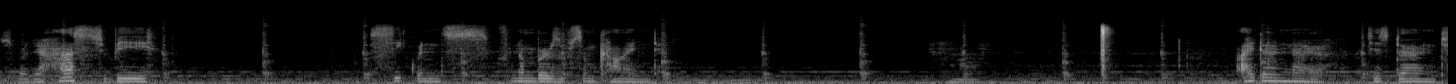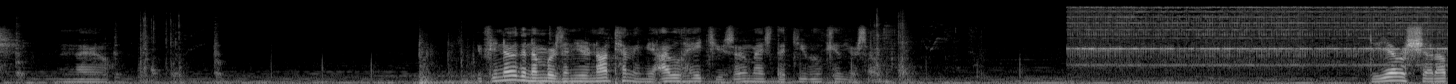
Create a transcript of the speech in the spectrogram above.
So there has to be sequence of numbers of some kind. Hmm. I don't know. I just don't know. If you know the numbers and you're not telling me, I will hate you so much that you will kill yourself. Do you ever shut up?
